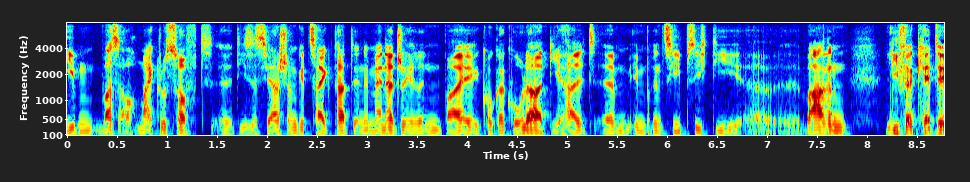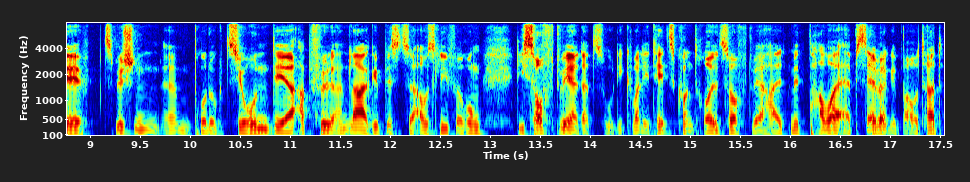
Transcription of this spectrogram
eben, was auch Microsoft äh, dieses Jahr schon gezeigt hatte, eine Managerin bei Coca-Cola, die halt ähm, im Prinzip sich die äh, Warenlieferkette zwischen ähm, Produktion der Abfüllanlage bis zur Auslieferung, die Software dazu, die Qualitätskontrollsoftware halt mit Power Apps selber gebaut hat,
